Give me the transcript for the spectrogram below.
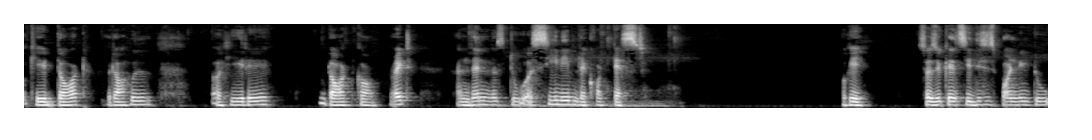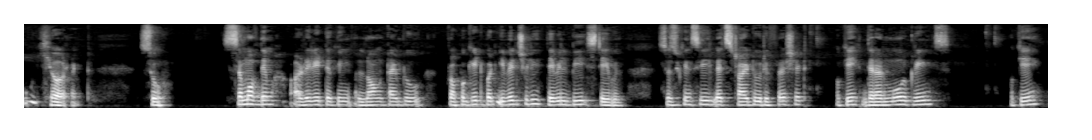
okay dot rahul ahire dot com right and then let's do a cname record test. Okay. So as you can see this is pointing to here right? So some of them are really taking a long time to propagate but eventually they will be stable. So as you can see let's try to refresh it. Okay. There are more greens. Okay.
